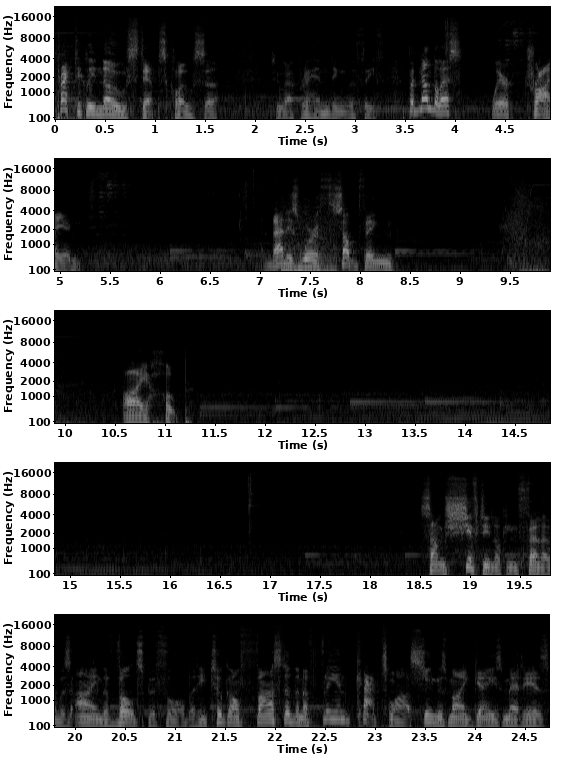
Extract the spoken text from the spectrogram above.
practically no steps closer to apprehending the thief. But nonetheless, we're trying. And that is worth something, I hope. Some shifty-looking fellow was eyeing the vaults before, but he took off faster than a fleeing cactuar as soon as my gaze met his.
